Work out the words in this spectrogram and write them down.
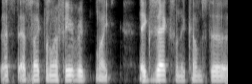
That's that's like one of my favorite like execs when it comes to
